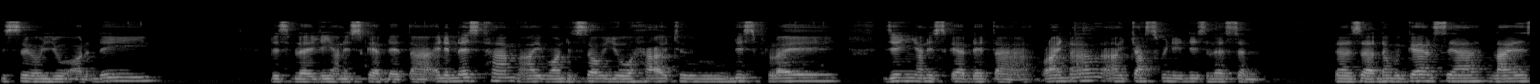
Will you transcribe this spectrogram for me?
To show you already displaying escape data. And the next time I want to show you how to display the escape data. Right now I just finished this lesson. So don't forget share like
